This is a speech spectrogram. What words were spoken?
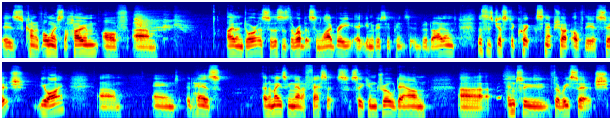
is kind of almost the home of um, Islandora. So this is the Robertson Library at University of Prince Edward Island. This is just a quick snapshot of their search UI. Um, and it has an amazing amount of facets. So you can drill down uh, into the research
